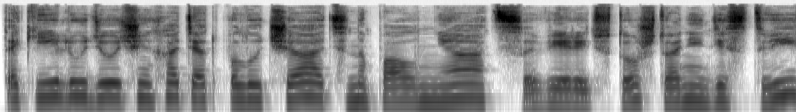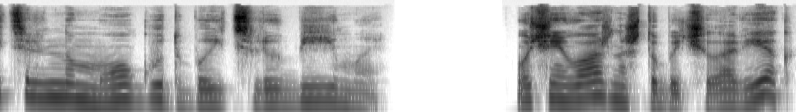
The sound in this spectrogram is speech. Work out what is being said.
Такие люди очень хотят получать, наполняться, верить в то, что они действительно могут быть любимы. Очень важно, чтобы человек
